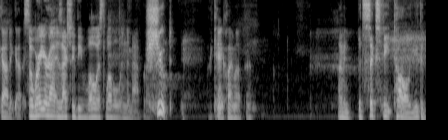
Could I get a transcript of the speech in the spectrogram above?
Got it, got it. So where you're at is actually the lowest level in the map. Right? Shoot! I can't climb up then. I mean, it's six feet tall. You could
